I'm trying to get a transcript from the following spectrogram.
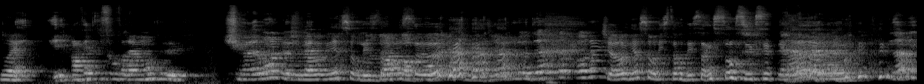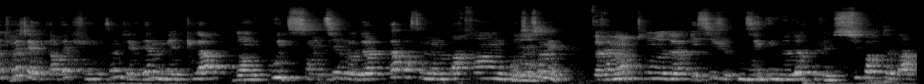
Ouais. Et en fait, il faut vraiment que... Je suis vraiment le... Tu vas revenir sur les sens. L'odeur corporelle. tu vas revenir sur l'histoire des cinq sens, etc. Non, mais tu vois, en fait, je suis une personne, j'aime bien me mettre là, dans le coude, sentir l'odeur, pas forcément le parfum ou quoi que ce Mhm. soit, mais vraiment ton odeur. Et si je... Mhm. c'est une odeur que je ne supporte pas,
